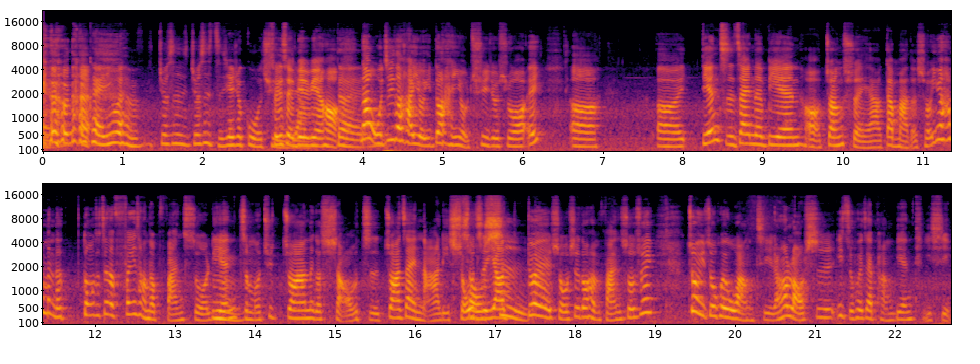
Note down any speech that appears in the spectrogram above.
对不对？不可以，因为很就是就是直接就过去，随随便便哈。对。那我记得还有一段很有趣，就是说，哎，呃呃，点子在那边哦装水啊，干嘛的时候，因为他们的动作真的非常的繁琐，连怎么去抓那个勺子，抓在哪里，手指要对手势都很繁琐，所以做一做会忘记，然后老师一直会在旁边提醒。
